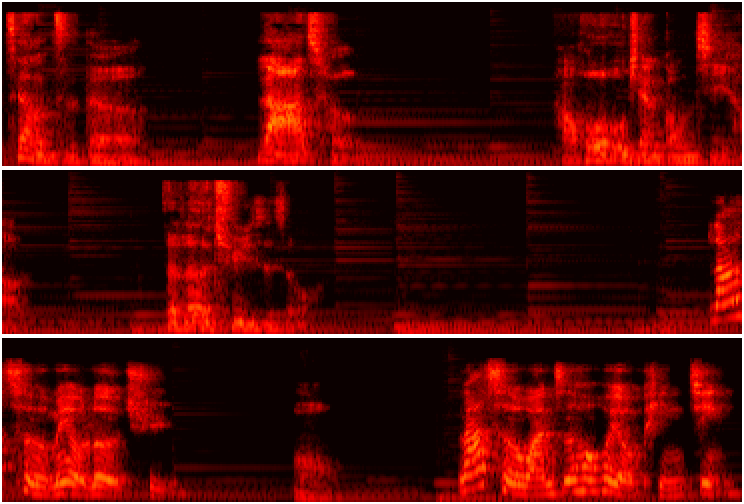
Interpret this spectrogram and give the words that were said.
这样子的拉扯，好或互相攻击好的乐趣是什么？拉扯没有乐趣哦，拉扯完之后会有平静，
